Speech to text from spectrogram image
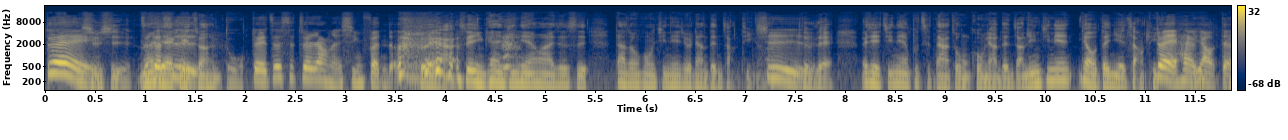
对，是不是？那现在可以赚很多。对，这是最让人兴奋的。对啊，所以你看今天的话，就是大中控今天就亮灯涨停了，是，对不对？而且今天不止大中控亮灯涨停，今天耀灯也涨停，对，还有耀灯，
